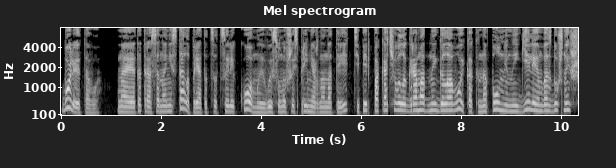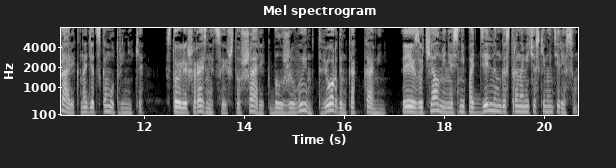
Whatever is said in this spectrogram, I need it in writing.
Более того, на этот раз она не стала прятаться целиком и, высунувшись примерно на треть, теперь покачивала громадной головой, как наполненный гелием воздушный шарик на детском утреннике. С той лишь разницей, что шарик был живым, твердым, как камень, и изучал меня с неподдельным гастрономическим интересом.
